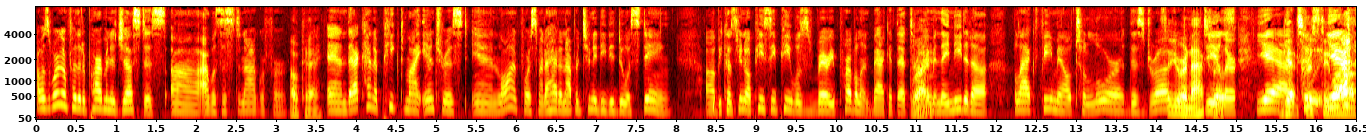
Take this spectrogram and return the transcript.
I was working for the Department of Justice. Uh, I was a stenographer. Okay. And that kind of piqued my interest in law enforcement. I had an opportunity to do a sting. Uh, because you know PCP was very prevalent back at that time, Right. and they needed a black female to lure this drug so you were an actress. dealer. Yeah, Get to, Christie yeah.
